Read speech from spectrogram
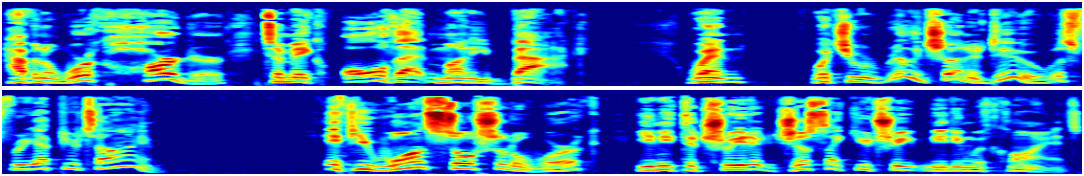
having to work harder to make all that money back when what you were really trying to do was free up your time. If you want social to work, you need to treat it just like you treat meeting with clients,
